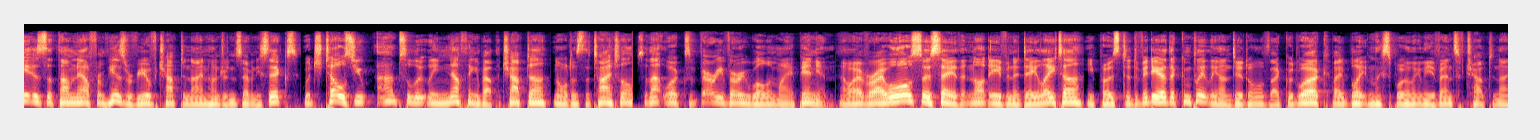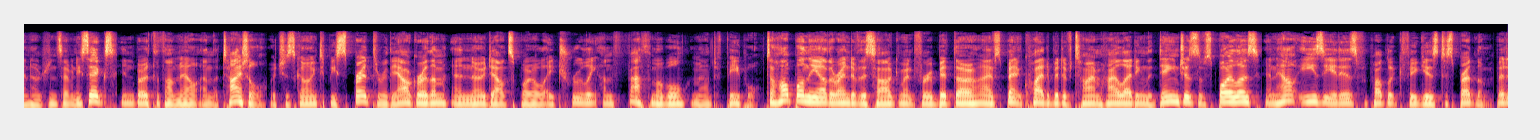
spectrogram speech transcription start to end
here is the thumbnail from his review of chapter 976, which tells you absolutely nothing about the chapter, nor does the title, so that works very, very well in my opinion. However, I will also say that not even a day later, he posted a video that completely undid all of that good work by blatantly spoiling the events of chapter 976 in both the thumbnail and the title, which is going to be spread through the algorithm and no doubt spoil a truly unfathomable amount of people. To hop on the other end of this argument for a bit though, I've spent quite a bit of time highlighting the dangers of spoilers and how easy it is for public figures to spread them. But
